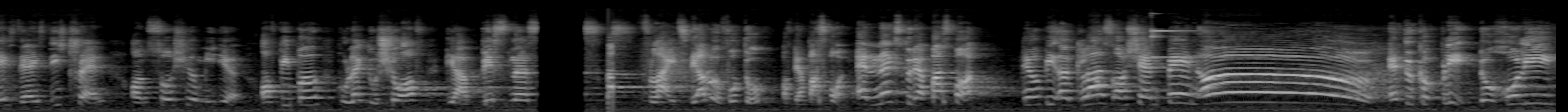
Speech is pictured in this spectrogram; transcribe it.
nowadays there is this trend on social media of people who like to show off their business flights. They upload a photo of their passport, and next to their passport, there will be a glass of champagne. Oh! And to complete the holy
